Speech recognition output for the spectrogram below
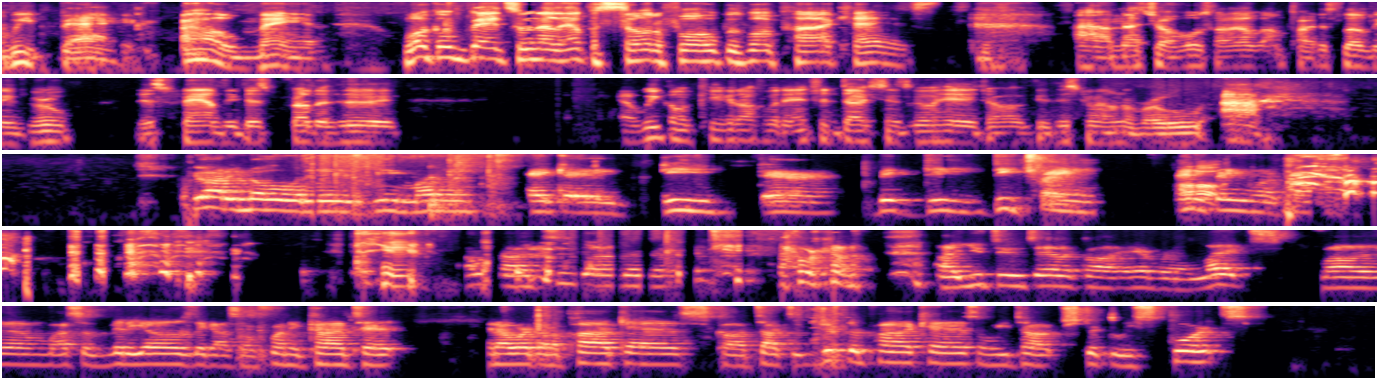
And we back. Oh man. Welcome back to another episode of Four Hoopers One Podcast. I'm not your host, however, I'm part of this lovely group, this family, this brotherhood. And we gonna kick it off with the introductions. Go ahead, y'all. Get this joint on the road. Ah. You already know what it is. D Money, aka D Darren, Big D, D Train, anything you want to call it. I work on two, uh, I work on a, a YouTube channel called Amber and Lex. Follow them, watch some videos. They got some funny content. And I work on a podcast called Toxic Drifter Podcast, and we talk strictly sports.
